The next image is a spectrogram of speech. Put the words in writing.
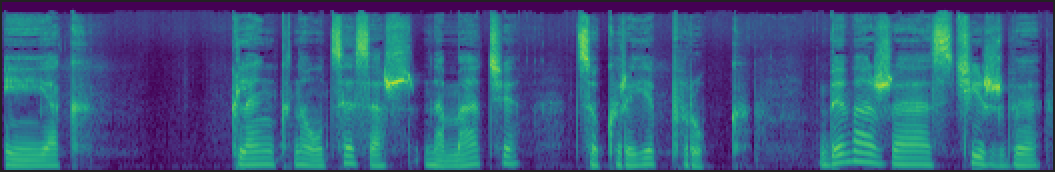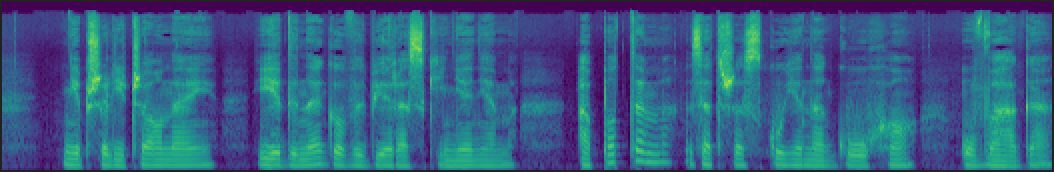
i jak klęknął cesarz na macie, co kryje próg. Bywa, że z ciżby nieprzeliczonej jednego wybiera skinieniem, a potem zatrzaskuje na głucho uwagę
